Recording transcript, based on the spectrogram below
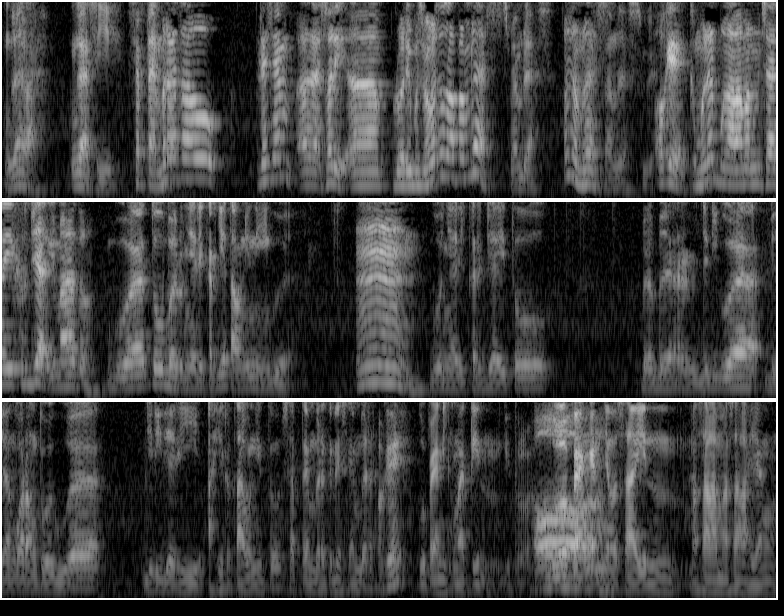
enggak lah enggak sih September atau Desember? eh, sorry, eh, 2019 atau 18? 19 Oh 19. 19 gue Oke, kemudian pengalaman mencari kerja gimana tuh? gue tuh baru nyari kerja tahun ini gue Hmm. gue nyari kerja itu bener jadi gue bilang ke orang tua gue jadi dari akhir tahun itu September ke Desember Oke. gue pengen nikmatin gitu loh Oh. gue pengen nyelesain masalah-masalah yang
